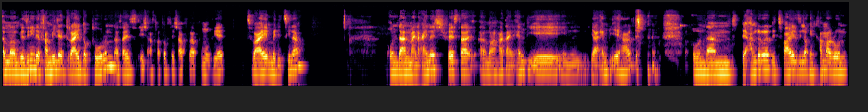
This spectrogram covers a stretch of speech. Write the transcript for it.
Ähm, wir sind in der Familie drei Doktoren, das heißt, ich als Naturwissenschaftler promoviert, zwei Mediziner. Und dann meine eine Schwester ähm, hat ein MBA in, ja, MBA halt. Und dann der andere, die zwei sind noch in Kamerun.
